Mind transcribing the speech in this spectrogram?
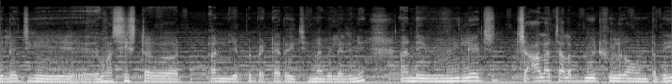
విలేజ్కి వశిష్ఠ అని చెప్పి పెట్టారు ఈ చిన్న విలేజ్ని. అండ్ ఈ విలేజ్ చాలా చాలా బ్యూటిఫుల్గా ఉంటుంది.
